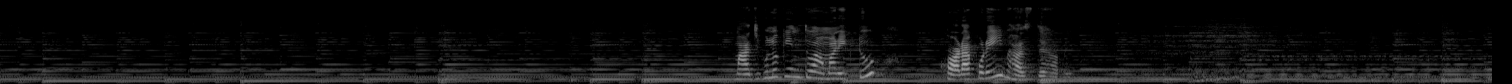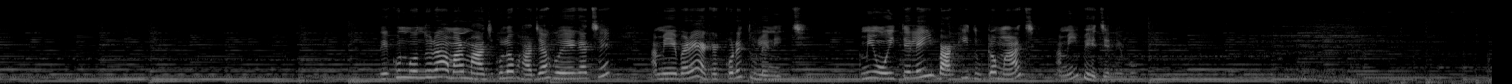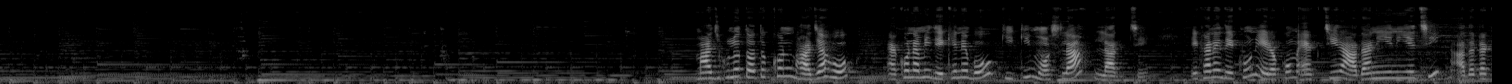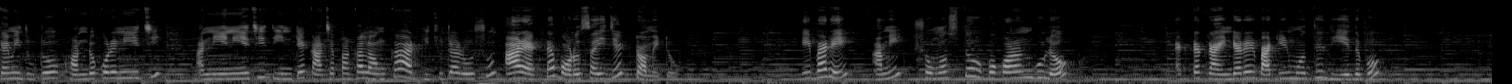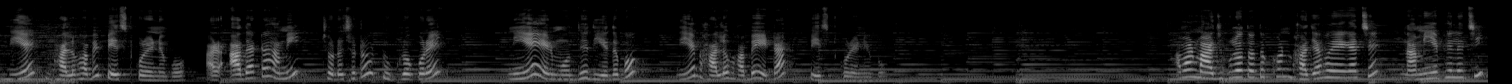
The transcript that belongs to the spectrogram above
মাছগুলো কিন্তু আমার একটু খড়া করেই ভাজতে হবে। দেখুন বন্ধুরা, আমার মাছগুলো ভাজা হয়ে গেছে। আমি এবারে এক এক করে তুলে নিচ্ছি। আমি ওই তেলেই বাকি দুটো মাছ আমি ভেজে নেব। মাছগুলো ততক্ষণ ভাজা হোক, এখন আমি দেখে নেব কি কি মশলা লাগছে। এখানে দেখুন, এরকম এক চির আদা নিয়ে নিয়েছি। আদাটাকে আমি দুটো খণ্ড করে নিয়েছি, আর নিয়ে নিয়েছি তিনটে কাঁচা পাকা লঙ্কা আর কিছুটা রসুন আর একটা বড় সাইজের টমেটো। এবারে আমি সমস্ত উপকরণগুলো একটা গ্রাইন্ডারের বাটির মধ্যে দিয়ে দেব, দিয়ে ভালোভাবে পেস্ট করে নেব। আর আদাটা আমি ছোট ছোট টুকরো করে নিয়ে এর মধ্যে দিয়ে দেব। দিয়ে ভালোভাবে এটা পেস্ট করে নেব। আমার মাছগুলো ততক্ষণ ভাজা হয়ে গেছে, নামিয়ে ফেলেছি।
